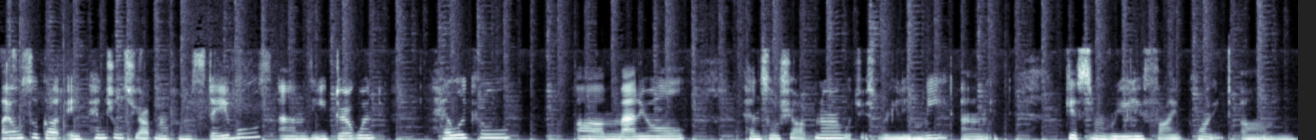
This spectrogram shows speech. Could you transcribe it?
I also got a pencil sharpener from Staples and the Derwent Helical um, manual pencil sharpener, which is really neat and it gives some really fine point um,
